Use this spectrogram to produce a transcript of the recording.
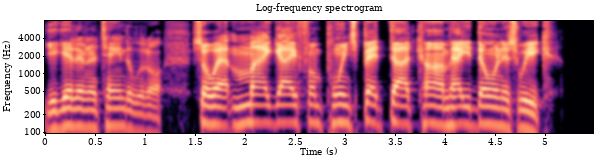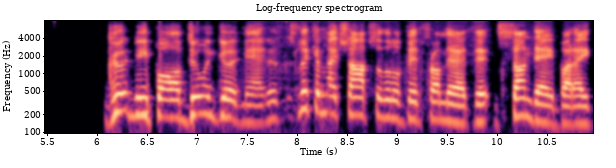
you get entertained a little. So, at uh, my guy from pointsbet.com, how you doing this week? Good meatball. I'm doing good, man. It was licking my chops a little bit from the, the Sunday, but I,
